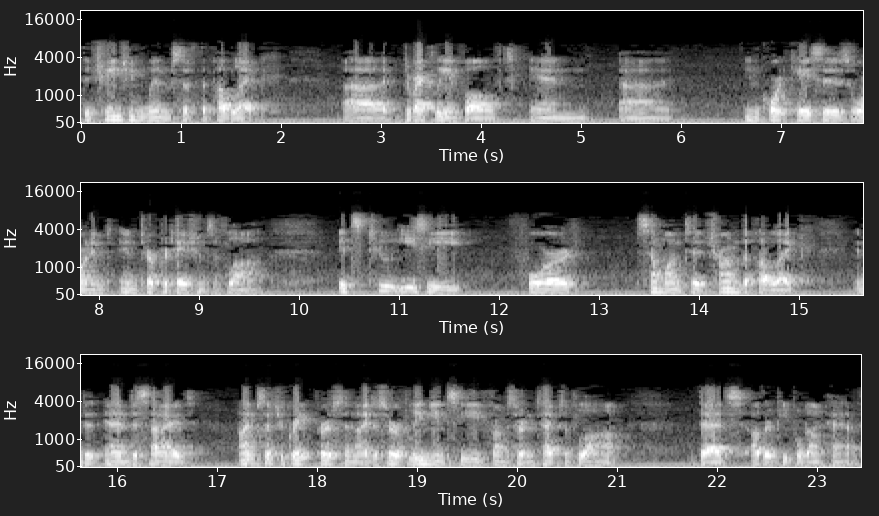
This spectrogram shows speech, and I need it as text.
the changing whims of the public uh, directly involved in uh, in court cases or in interpretations of law. It's too easy for someone to charm the public and, and decide, I'm such a great person, I deserve leniency from certain types of law that other people don't have.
